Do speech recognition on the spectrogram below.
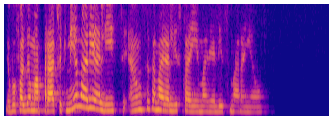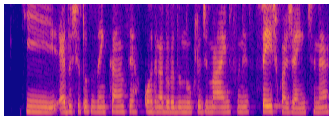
eu vou fazer uma prática que nem a Maria Alice, eu não sei se a Maria Alice está aí, Maria Alice Maranhão, que é do Instituto Zen Câncer, coordenadora do Núcleo de Mindfulness, fez com a gente, né?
